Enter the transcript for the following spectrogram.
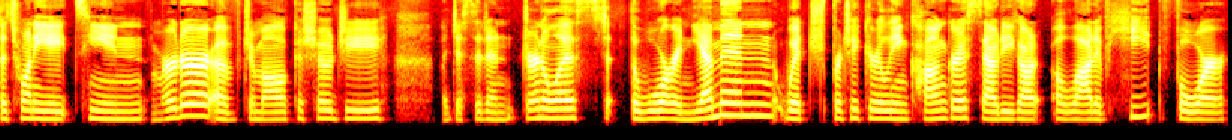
the 2018 murder of Jamal Khashoggi, a dissident journalist, the war in Yemen, which, particularly in Congress, Saudi got a lot of heat for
